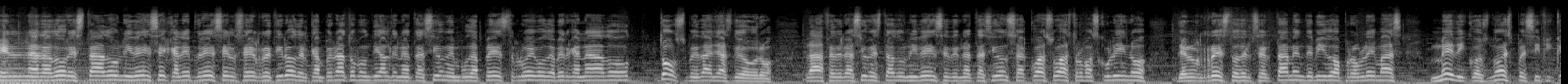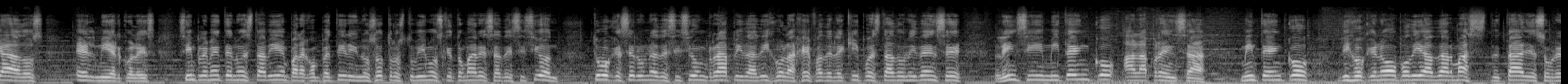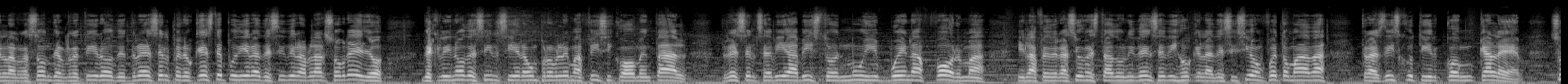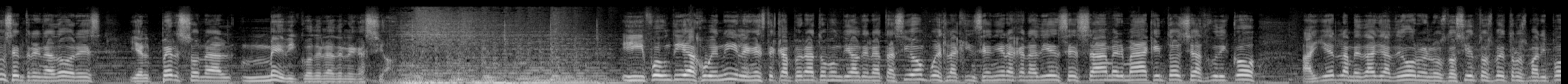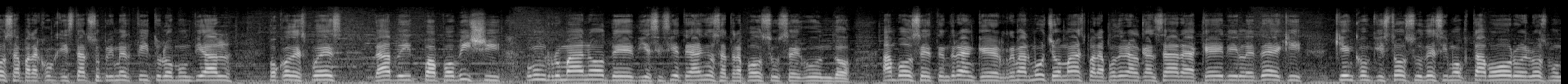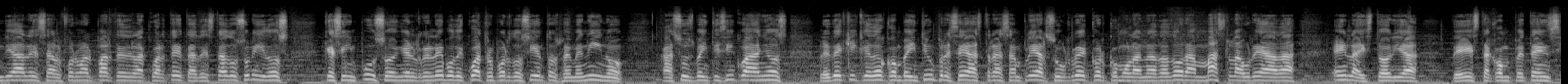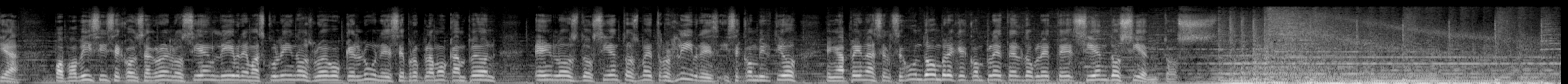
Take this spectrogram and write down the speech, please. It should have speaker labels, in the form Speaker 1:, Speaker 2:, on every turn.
Speaker 1: El nadador estadounidense Caleb Dressel se retiró del Campeonato Mundial de Natación en Budapest luego de haber ganado dos medallas de oro. La Federación Estadounidense de Natación sacó a su astro masculino del resto del certamen debido a problemas médicos no especificados el miércoles. Simplemente no está bien para competir y nosotros tuvimos que tomar esa decisión. Tuvo que ser una decisión rápida, dijo la jefa del equipo estadounidense, Lindsay Mitenko, a la prensa. Mintenko dijo que no podía dar más detalles sobre la razón del retiro de Dressel, pero que éste pudiera decidir hablar sobre ello. Declinó decir si era un problema físico o mental. Dressel se había visto en muy buena forma y la Federación Estadounidense dijo que la decisión fue tomada tras discutir con Caleb, sus entrenadores y el personal médico de la delegación. Y fue un día juvenil en este Campeonato Mundial de Natación, pues la quinceañera canadiense Summer McIntosh se adjudicó ayer la medalla de oro en los 200 metros mariposa para conquistar su primer título mundial poco después, David Popovici, un rumano de 17 años, atrapó su segundo. Ambos se tendrán que remar mucho más para poder alcanzar a Katie Ledecky, quien conquistó su décimo octavo oro en los mundiales al formar parte de la cuarteta de Estados Unidos, que se impuso en el relevo de 4 por 200 femenino. A sus 25 años, Ledecky quedó con 21 preseas tras ampliar su récord como la nadadora más laureada en la historia de esta competencia. Popovici se consagró en los 100 libres masculinos luego que el lunes se proclamó campeón en los 200 metros libres y se convirtió en apenas el segundo hombre que completa el doblete 100-200.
